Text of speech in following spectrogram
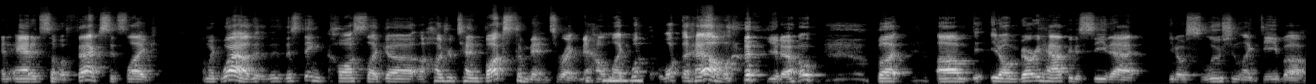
and added some effects. It's like I'm like, wow, th- th- this thing costs like a uh, 110 bucks to mint right now. I'm like, what, what the hell, you know? But um, you know, I'm very happy to see that you know solution like Diba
